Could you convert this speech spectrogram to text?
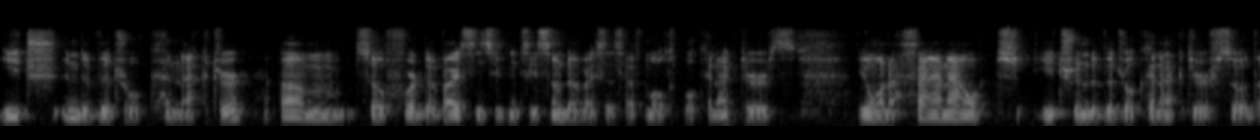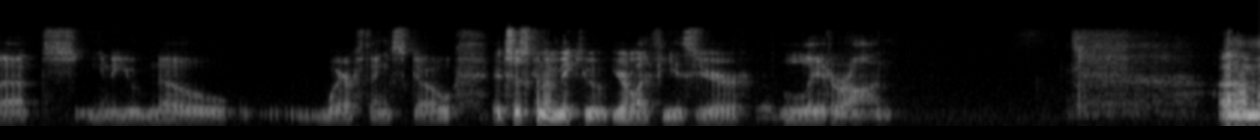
each individual connector. Um, so for devices, you can see some devices have multiple connectors. You want to fan out each individual connector so that you know you know where things go. It's just going to make you your life easier later on. Um,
